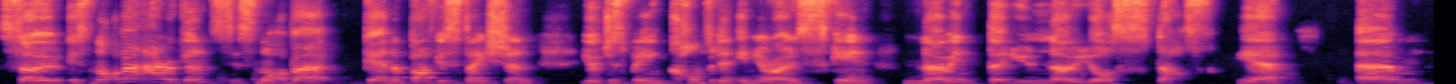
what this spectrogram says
So, it's not about arrogance. It's not about getting above your station. You're just being confident in your own skin, knowing that you know your stuff. Yeah. Um,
